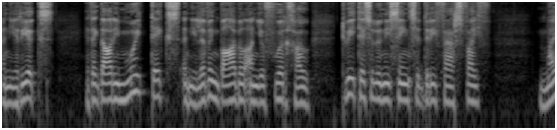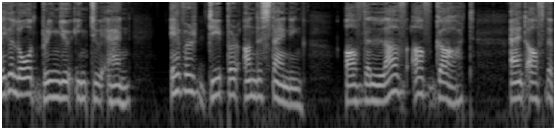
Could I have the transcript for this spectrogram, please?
in die reeks het ek daardie mooi teks in die Living Bible aan jou voorgehou 2 Tessalonisense 3 vers 5 May the Lord bring you into an ever deeper understanding of the love of God and of the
